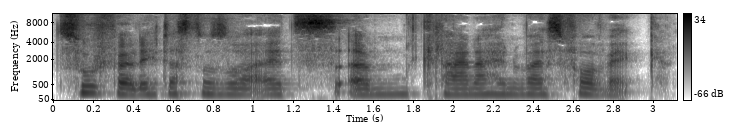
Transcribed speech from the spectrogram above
zufällig, das nur so als ähm, kleiner Hinweis vorweg.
